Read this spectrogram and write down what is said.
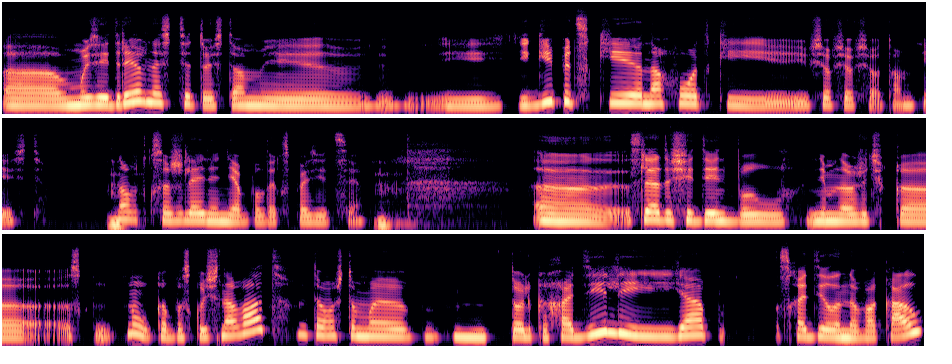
э, музей древности, то есть там и, и египетские находки, и все-все-все там есть. Но вот, к сожалению, не было экспозиции. Э, Следующий день был немножечко, э, ну, как бы скучноват, потому что мы только ходили, и я сходила на вокал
